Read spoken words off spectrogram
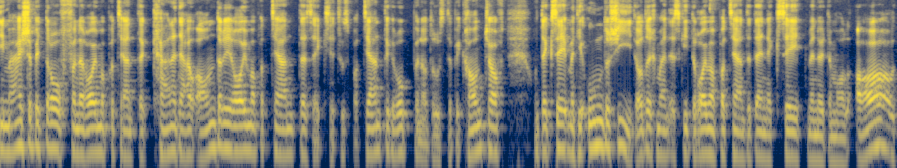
Die meisten betroffenen Rheumapatienten kennen auch andere Rheumapatienten, sei es jetzt aus Patientengruppen oder aus der Bekanntschaft. Und dann sieht man die Unterschiede, oder? Ich meine, es gibt Rheumapatienten, denen sieht man nicht einmal an,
